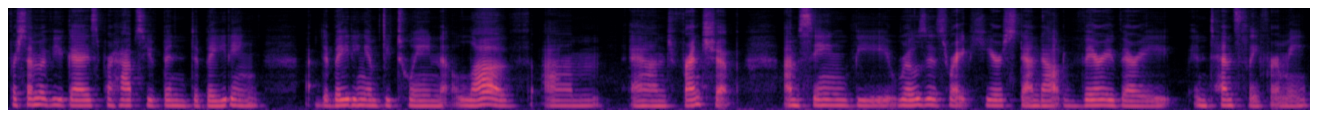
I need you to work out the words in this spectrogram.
for some of you guys, perhaps you've been debating, debating in between love um, and friendship. I'm seeing the roses right here stand out very, very intensely for me,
